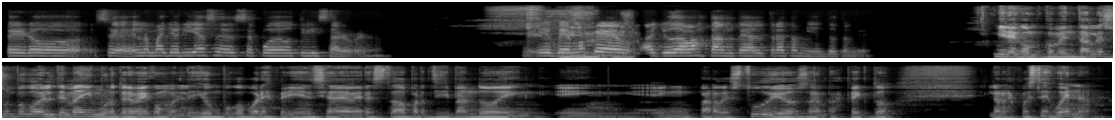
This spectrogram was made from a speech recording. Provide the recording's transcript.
Pero en la mayoría se, se puede utilizar, ¿verdad? Eh, vemos que ayuda bastante al tratamiento también. Mira, comentarles un poco del tema de inmunoterapia, como les digo, un poco por experiencia de haber estado participando en, en, un par de estudios al respecto, la respuesta es buena,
